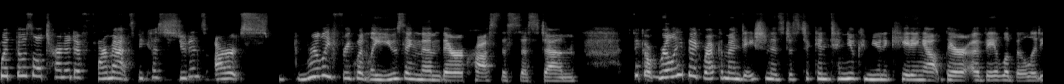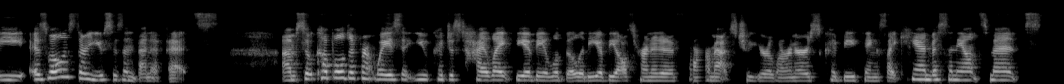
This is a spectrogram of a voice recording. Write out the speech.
with those alternative formats, because students are really frequently using them there across the system, I think a really big recommendation is just to continue communicating out their availability as well as their uses and benefits. Um, so a couple of different ways that you could just highlight the availability of the alternative formats to your learners could be things like Canvas announcements,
